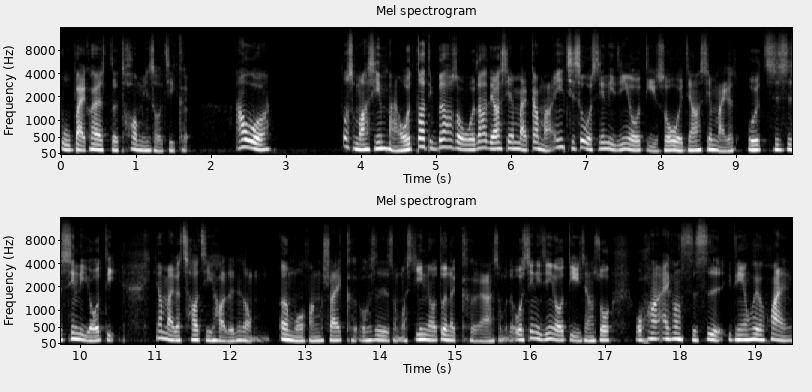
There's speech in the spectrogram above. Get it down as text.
五百块的透明手机壳。啊，我为什么要先买？我到底不知道说，我到底要先买干嘛？因为其实我心里已经有底，说我一定要先买个。我其实心里有底，要买个超级好的那种恶魔防摔壳，或是什么犀牛盾的壳啊什么的。我心里已经有底，想说我换 iPhone 十四一定会换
